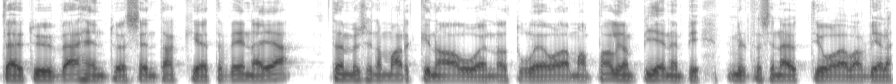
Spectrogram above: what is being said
täytyy vähentyä sen takia, että Venäjä tämmöisenä markkina-alueena tulee olemaan paljon pienempi, miltä se näytti olevan vielä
